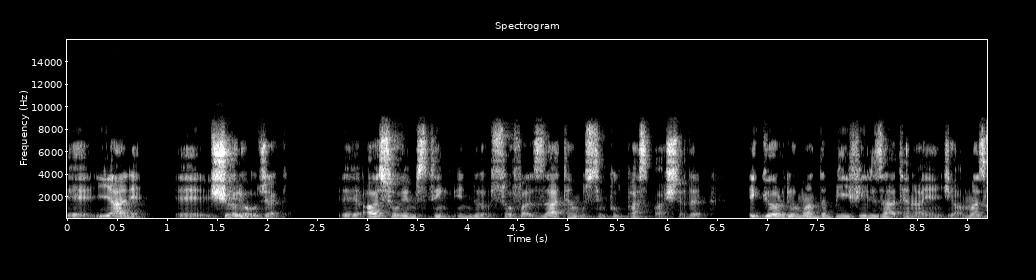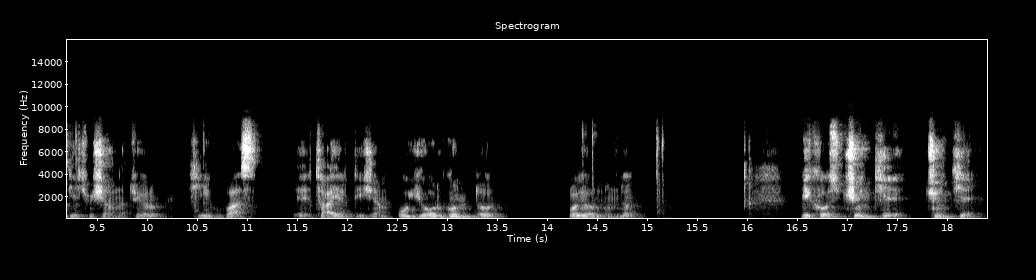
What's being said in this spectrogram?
Ee, yani e, şöyle olacak. E, I saw him sitting in the sofa. Zaten bu simple past başladı. E, gördüğüm anda be fiili zaten ing almaz. Geçmişi anlatıyorum. He was e, tired diyeceğim. O yorgundu. O yorgundu. Because çünkü çünkü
